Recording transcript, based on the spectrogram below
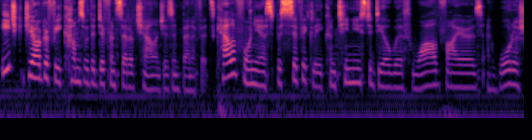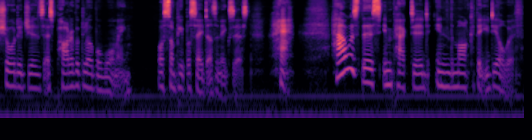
Each geography comes with a different set of challenges and benefits. California specifically continues to deal with wildfires and water shortages as part of a global warming, or some people say it doesn't exist. Ha. How is this impacted in the market that you deal with?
